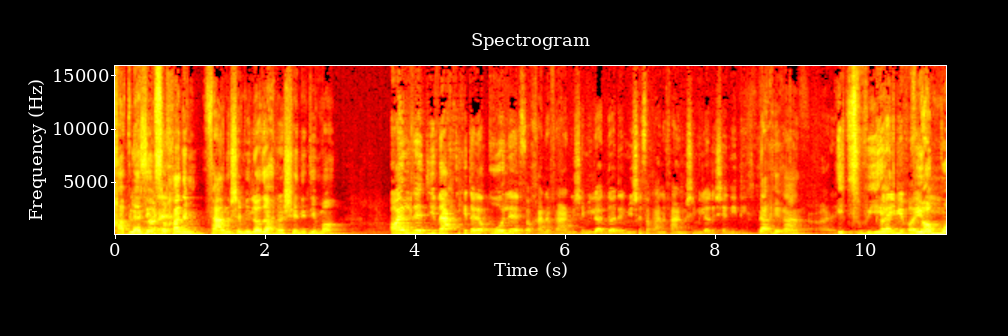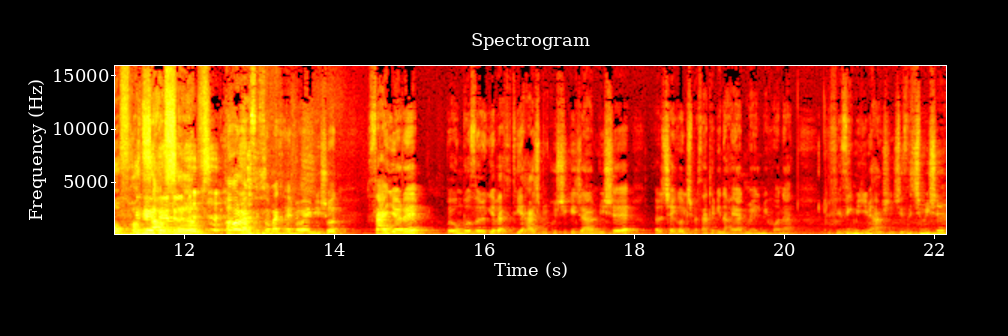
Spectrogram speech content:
قبل از این آره. سخن فرنوش میلاد رو شنیدیم ما. آلردی وقتی که داره قول سخن فرنوش میلاد داده میشه سخن فرنوش میلاد رو شنیدید دقیقا. We are Moffat ourselves. آقا راستی صحبت هایفای می‌شد سیاره به اون بزرگی وقتی توی حجم کوچیکی جمع میشه داره چگالیش به سمت بی‌نهایت میل می‌کنه. تو فیزیک میگیم همچین چیزی چی میشه؟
